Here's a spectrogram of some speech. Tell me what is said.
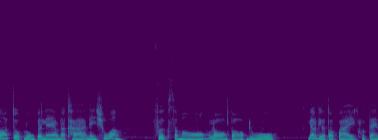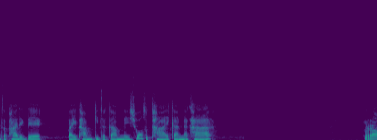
ก็จบลงไปแล้วนะคะในช่วง ฝึกสมองลองตอบดู แล้วเดี๋ยวต่อไปครูแตงจะพาเด็กๆ ไปทำกิจกรรมในช่วงสุดท้ายกันนะคะ เรา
